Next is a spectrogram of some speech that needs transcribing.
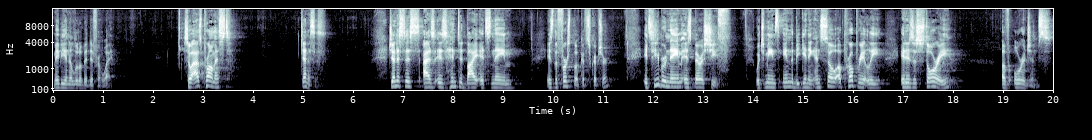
maybe in a little bit different way. So, as promised, Genesis. Genesis, as is hinted by its name, is the first book of Scripture. Its Hebrew name is Bereshith, which means in the beginning. And so, appropriately, it is a story of origins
